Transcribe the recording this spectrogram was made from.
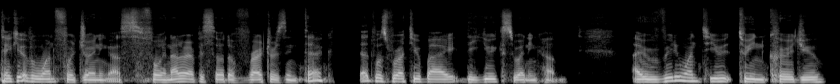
Thank you, everyone, for joining us for another episode of Writers in Tech that was brought to you by the UX Writing Hub. I really want you to encourage you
